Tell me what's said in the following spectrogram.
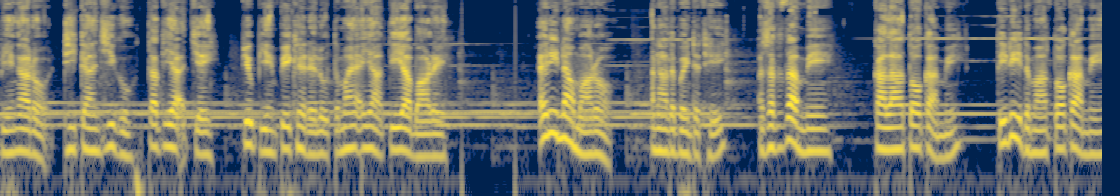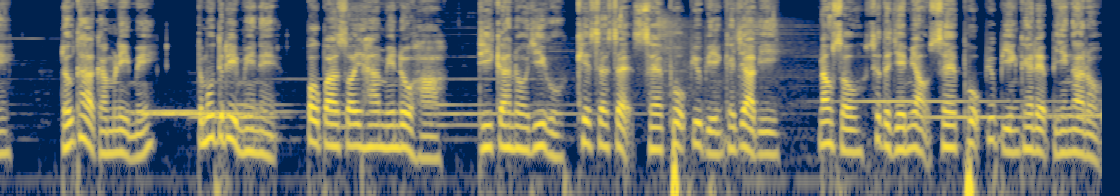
ဘင်းကတော့ဒီကန်ကြီးကိုတတိယအကြိမ်ပြုတ်ပြင်ပေးခဲ့တယ်လို့တမိုင်းအရသိရပါတယ်။အဲ့ဒီနောက်မှာတော့အနာတပိန်တထေအဇတတမင်းကာလာတောကမင်းတိရိဓမ္မတောကမင်းဒုဋ္ဌကမလိမင်း တမုဒ္ဒရိမင်းနဲ့ပုပ္ပါစောယဟန်မင်းတို့ဟာဒီကန်တော်ကြီးကိုခစ်ဆက်ဆက်ဆဲဖို့ပြုတ်ပြင်ခဲ့ကြပြီးနောက်ဆုံးစစ်တကြိမ်မြောက်ဆဲဖို့ပြုတ်ပြင်ခဲ့တဲ့ဘုရင်ကတော့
